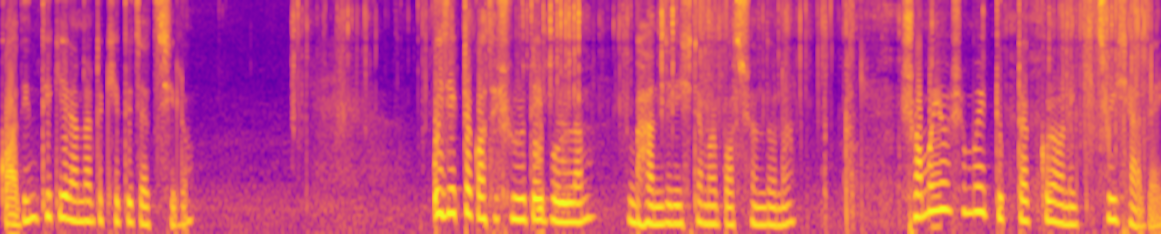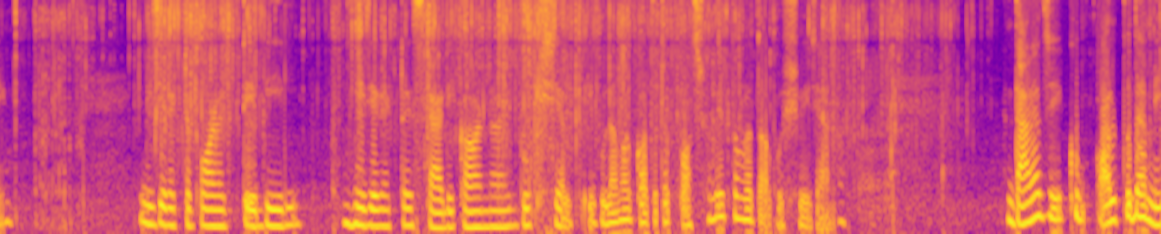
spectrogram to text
কদিন থেকে রান্নাটা খেতে চাচ্ছিল। ওই যে একটা কথা শুরুতেই বললাম, ভান জিনিসটা আমার পছন্দ না। সময়ে সময়ে টুকটাক করে অনেক কিছুই সাজাই। নিজের একটা পড়ার টেবিল, নিজের একটা স্টাডি কর্নার বুক শেলফ এগুলো আমার কতটা পছন্দের তোমরা তো অবশ্যই জানো। দারাজে খুব অল্প দামে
